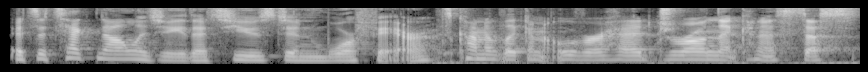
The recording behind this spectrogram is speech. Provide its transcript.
it's a technology that's used in warfare. It's kind of like an overhead drone that can assess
